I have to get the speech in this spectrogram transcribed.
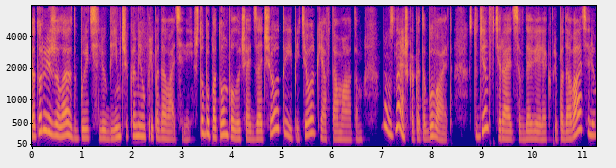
которые желают быть любимчиками у преподавателей, чтобы потом получать зачеты и пятерки автоматом. Ну, знаешь, как это бывает. Студент втирается в доверие к преподавателю,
